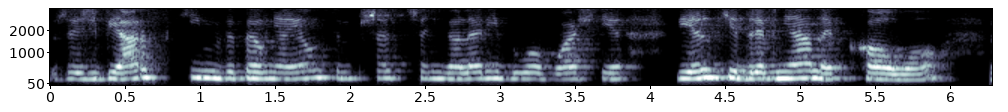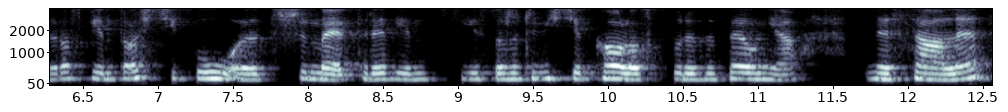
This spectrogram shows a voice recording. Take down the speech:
rzeźbiarskim, wypełniającym przestrzeń galerii było właśnie wielkie drewniane koło rozpiętości kół 3 metry, więc jest to rzeczywiście kolos, który wypełnia salę.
